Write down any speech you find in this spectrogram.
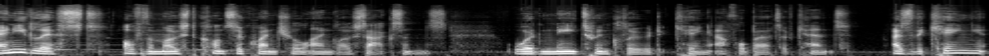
Any list of the most consequential Anglo Saxons would need to include King Athelbert of Kent. As the king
